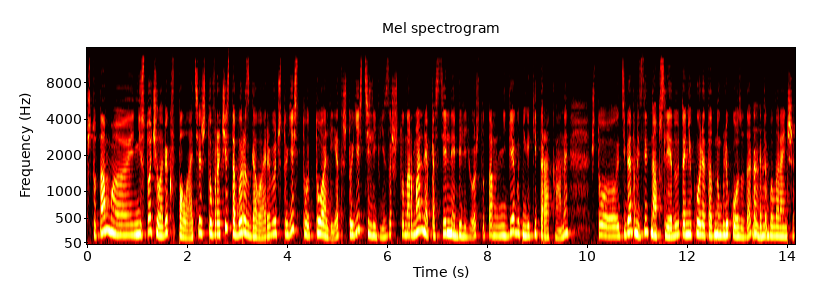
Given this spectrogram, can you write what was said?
Что там э, не 100 человек в палате, что врачи с тобой разговаривают, что есть ту- туалет, что есть телевизор, что нормальное постельное белье, что там не бегают никакие тараканы что тебя там действительно обследуют, они колят одну глюкозу, да, как uh-huh. это было раньше.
